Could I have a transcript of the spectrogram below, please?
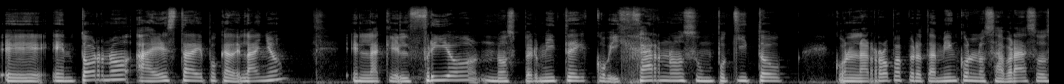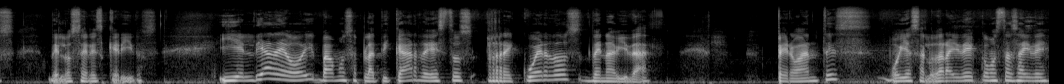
eh, en torno a esta época del año en la que el frío nos permite cobijarnos un poquito con la ropa, pero también con los abrazos de los seres queridos. Y el día de hoy vamos a platicar de estos recuerdos de Navidad. Pero antes voy a saludar a Aide. ¿Cómo estás, Aide?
